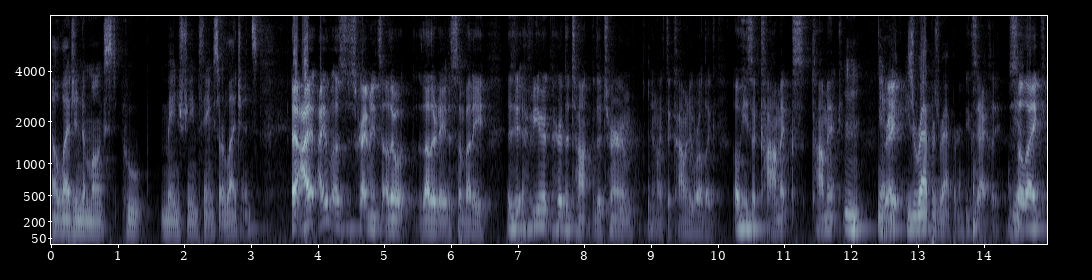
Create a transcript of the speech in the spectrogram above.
a legend amongst who mainstream thinks are legends. Uh, I, I was describing it to other the other day to somebody. Have you heard the to, the term in like the comedy world, like, oh, he's a comics comic, Yeah, right? he's a rapper's rapper. Exactly. Yeah. So like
